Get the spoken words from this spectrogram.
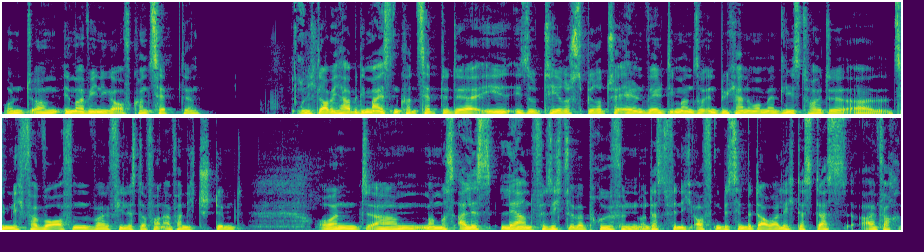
und ähm, immer weniger auf Konzepte. Und ich glaube, ich habe die meisten Konzepte der e-, esoterisch-spirituellen Welt, die man so in Büchern im Moment liest, heute äh, ziemlich verworfen, weil vieles davon einfach nicht stimmt. Und ähm, man muss alles lernen, für sich zu überprüfen. Und das finde ich oft ein bisschen bedauerlich, dass das einfach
